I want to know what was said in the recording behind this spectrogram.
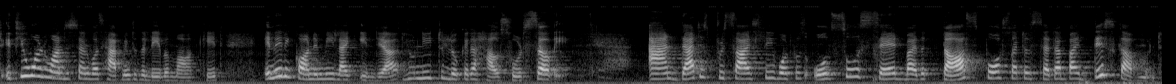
if you want to understand what's happening to the labor market in an economy like India, you need to look at a household survey. And that is precisely what was also said by the task force that was set up by this government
